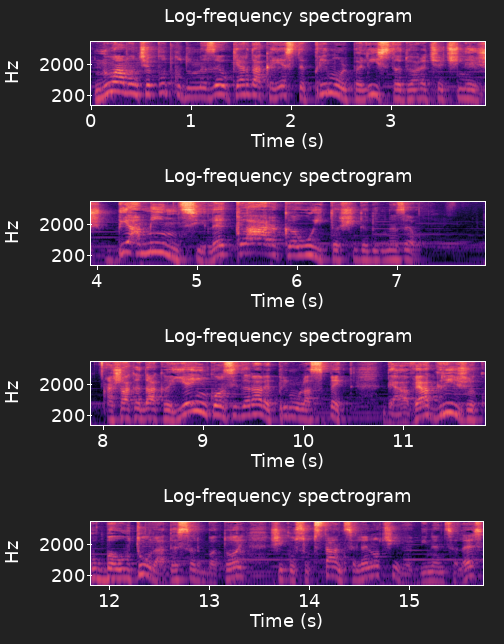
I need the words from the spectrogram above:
Nu am început cu Dumnezeu chiar dacă este primul pe listă, deoarece cine își bea mințile, clar că uită și de Dumnezeu. Așa că dacă iei în considerare primul aspect de a avea grijă cu băutura de sărbători și cu substanțele nocive, bineînțeles,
